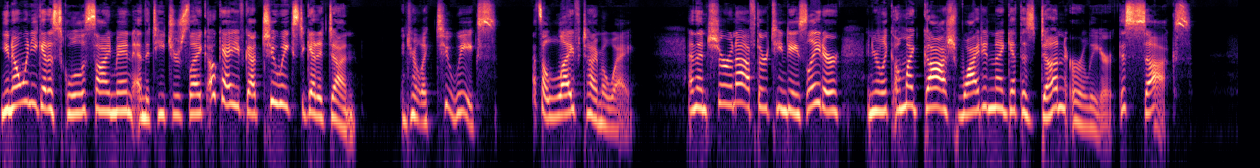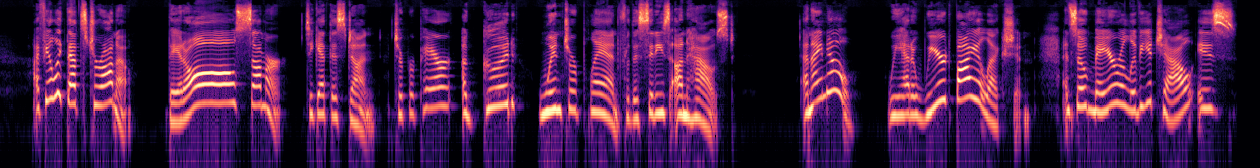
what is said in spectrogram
You know, when you get a school assignment and the teacher's like, okay, you've got two weeks to get it done. And you're like, two weeks? That's a lifetime away. And then sure enough, 13 days later, and you're like, oh my gosh, why didn't I get this done earlier? This sucks. I feel like that's Toronto. They had all summer to get this done, to prepare a good winter plan for the city's unhoused. And I know we had a weird by election, and so Mayor Olivia Chow is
